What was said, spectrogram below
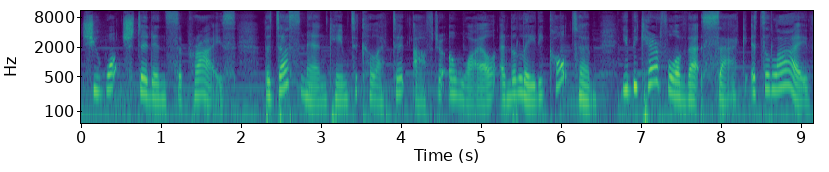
She watched it in surprise. The dustman came to collect it after a while, and the lady called to him, You be careful of that sack It's alive.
